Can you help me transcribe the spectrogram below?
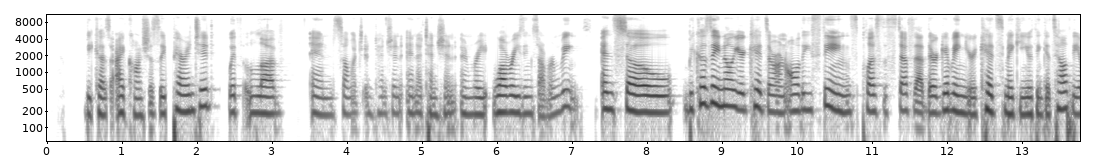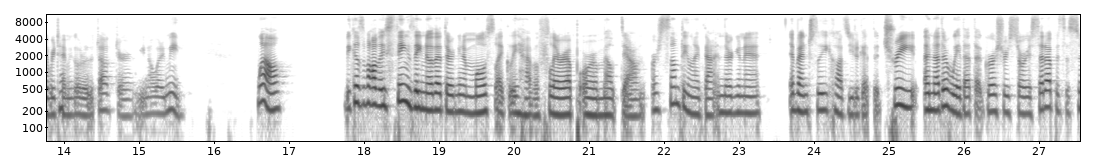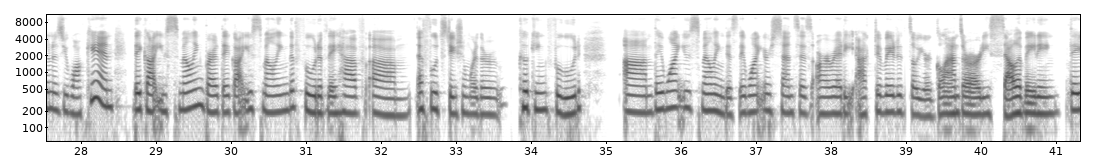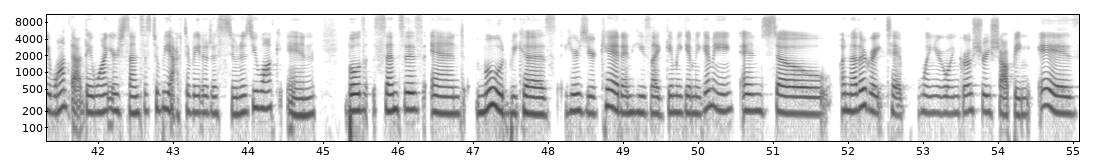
because I consciously parented with love and so much intention and attention and ra- while raising sovereign beings. And so because they know your kids are on all these things plus the stuff that they're giving your kids making you think it's healthy every time you go to the doctor, you know what I mean? Well, because of all these things, they know that they're going to most likely have a flare up or a meltdown or something like that and they're going to eventually cause you to get the treat. Another way that the grocery store is set up is as soon as you walk in, they got you smelling bread, they got you smelling the food. If they have um, a food station where they're cooking food, um, they want you smelling this. They want your senses already activated. So your glands are already salivating. They want that. They want your senses to be activated as soon as you walk in, both senses and mood, because here's your kid and he's like, gimme, gimme, gimme. And so, another great tip when you're going grocery shopping is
